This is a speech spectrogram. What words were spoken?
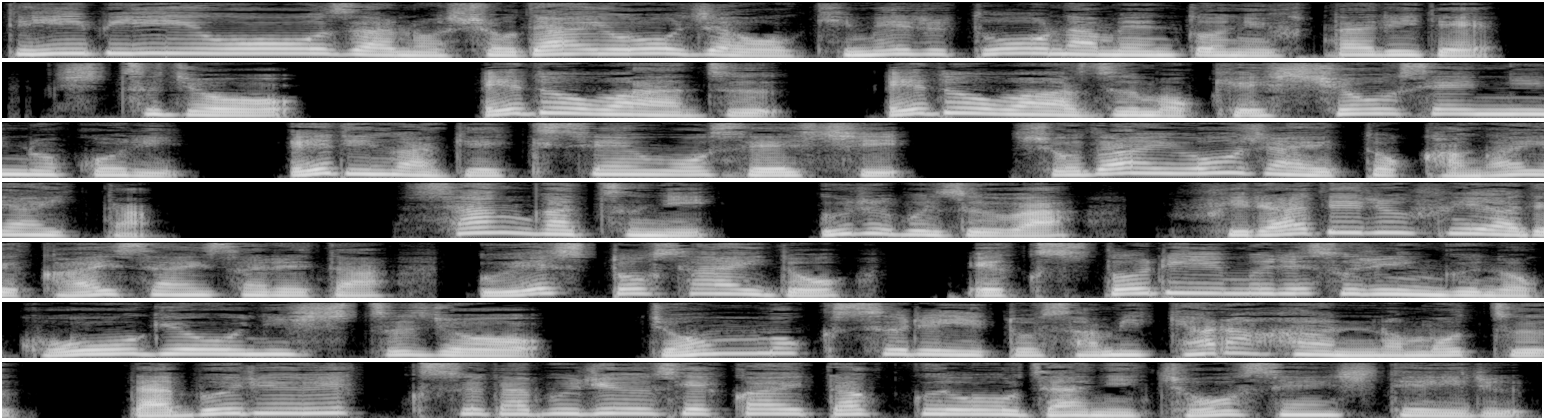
TBO 王座の初代王者を決めるトーナメントに二人で出場。エドワーズ、エドワーズも決勝戦に残り、エディが激戦を制し、初代王者へと輝いた。3月に、ウルブズは、フィラデルフィアで開催されたウエストサイドエクストリームレスリングの興行に出場。ジョン・モクスリーとサミ・キャラハンの持つ WXW 世界タッグ王座に挑戦している。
